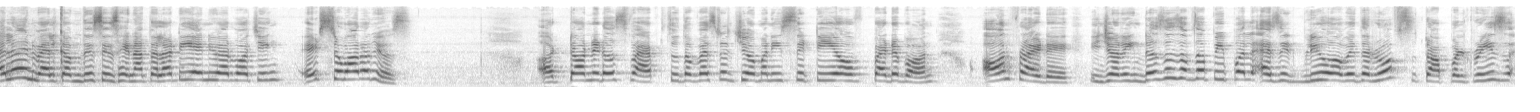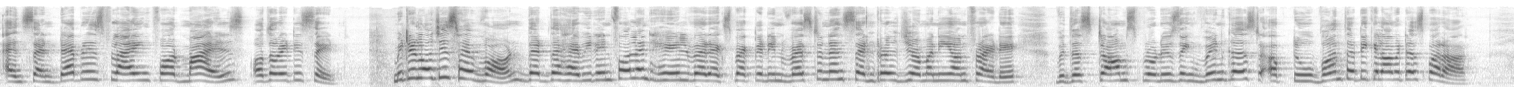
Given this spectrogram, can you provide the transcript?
Hello and welcome. This is Hena Talati and you are watching It's Tomorrow News. A tornado swept through the western Germany city of Paderborn on Friday, injuring dozens of the people as it blew away the roofs, toppled trees and sent debris flying for miles, authorities said. Meteorologists have warned that the heavy rainfall and hail were expected in western and central Germany on Friday, with the storms producing wind gusts up to 130 km per hour.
